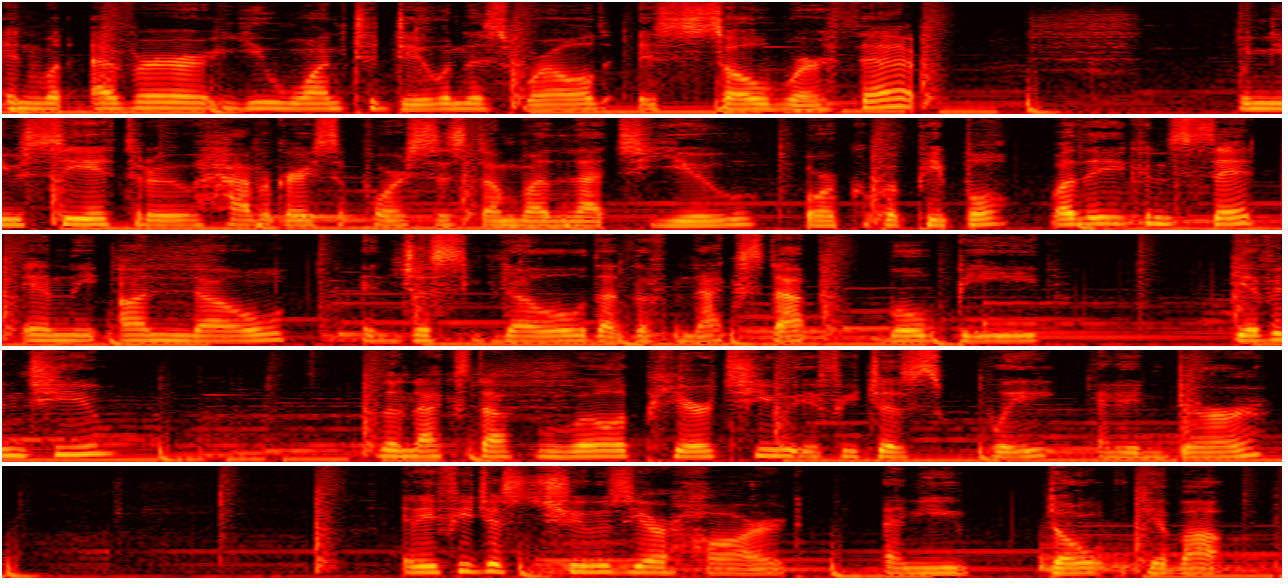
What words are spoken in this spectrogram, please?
in whatever you want to do in this world is so worth it when you see it through, have a great support system, whether that's you or a group of people, whether you can sit in the unknown and just know that the next step will be given to you. The next step will appear to you if you just wait and endure. And if you just choose your heart and you don't give up.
